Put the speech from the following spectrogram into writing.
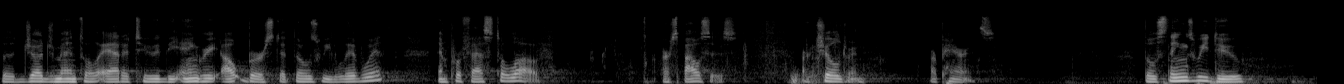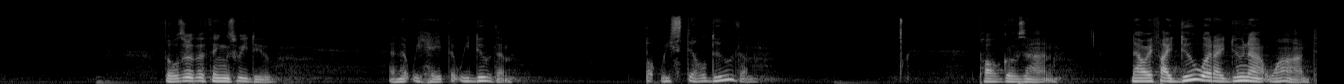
the judgmental attitude, the angry outburst at those we live with and profess to love our spouses, our children, our parents. Those things we do those are the things we do, and that we hate that we do them. But we still do them. Paul goes on Now, if I do what I do not want,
